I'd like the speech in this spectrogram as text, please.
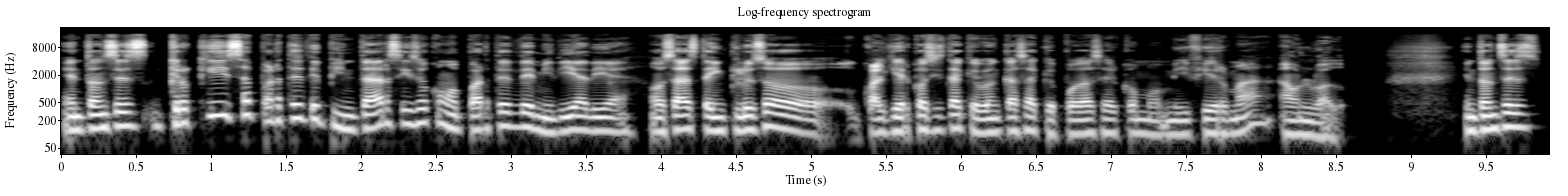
Entonces, creo que esa parte de pintar se hizo como parte de mi día a día. O sea, hasta incluso cualquier cosita que veo en casa que puedo hacer como mi firma, aún lo hago. Entonces,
